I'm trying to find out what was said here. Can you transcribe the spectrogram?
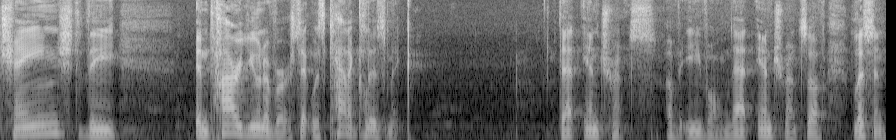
changed the entire universe. It was cataclysmic. That entrance of evil, that entrance of, listen,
